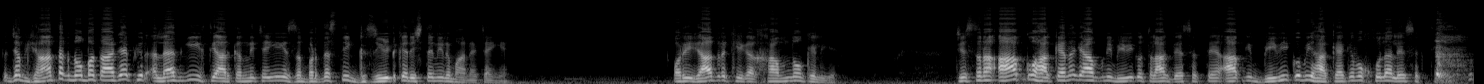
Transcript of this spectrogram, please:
تو جب یہاں تک نوبت آ جائے، پھر علیحدگی اختیار کرنی چاہیے۔ یہ زبردستی گھسیٹ کے رشتے نہیں نمانے چاہیے۔ اور یہ یاد رکھیے گا خامدوں کے لیے۔ جس طرح آپ کو حق ہے نا کہ آپ اپنی بیوی کو طلاق دے سکتے ہیں، آپ کی بیوی کو بھی حق ہے کہ وہ کھلا لے سکتی ہے۔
